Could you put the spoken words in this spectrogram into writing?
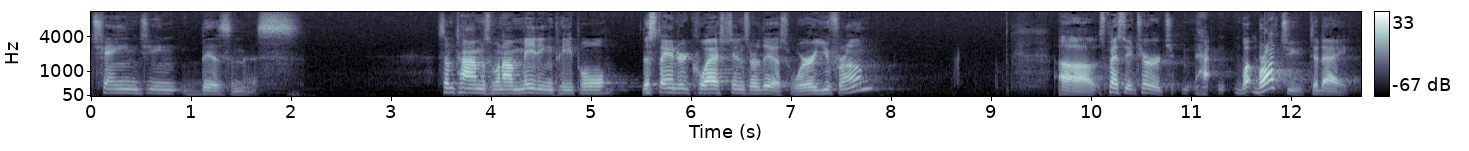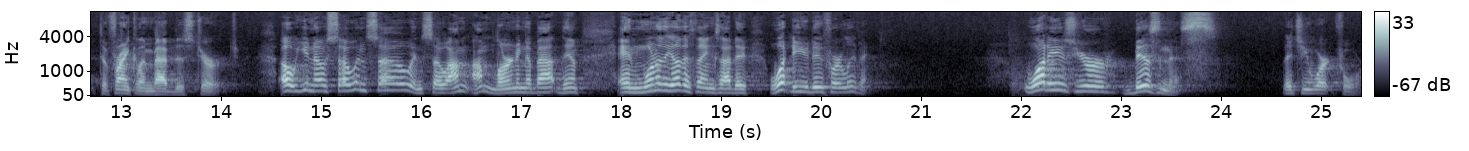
changing business. Sometimes when I'm meeting people, the standard questions are this Where are you from? Uh, especially at church, what brought you today to Franklin Baptist Church? Oh, you know, so and so, and so I'm, I'm learning about them. And one of the other things I do, what do you do for a living? What is your business that you work for?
